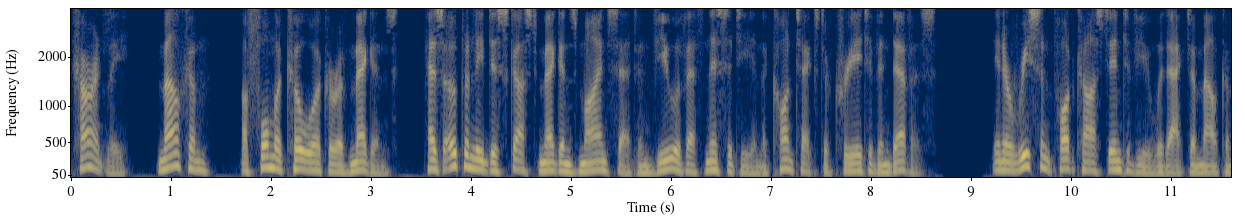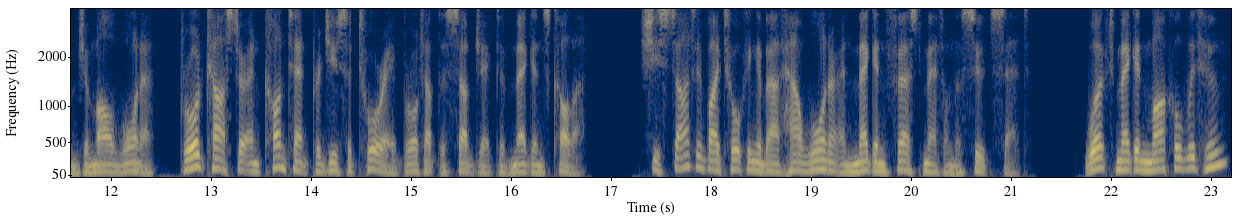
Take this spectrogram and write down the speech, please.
Currently, Malcolm, a former co worker of Meghan's, has openly discussed Meghan's mindset and view of ethnicity in the context of creative endeavors. In a recent podcast interview with actor Malcolm Jamal Warner, broadcaster and content producer Touré brought up the subject of Meghan's collar. She started by talking about how Warner and Meghan first met on the Suits set. Worked Meghan Markle with whom?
